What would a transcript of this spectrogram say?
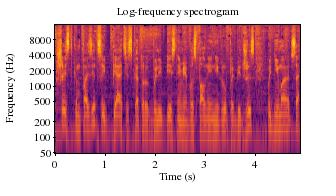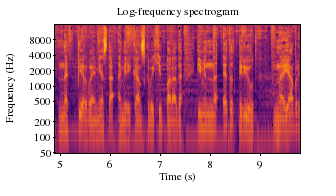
Шесть композиций, пять из которых были песнями в исполнении группы «Биджис», поднимаются на первое место американского хит-парада. Именно этот период ноябрь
